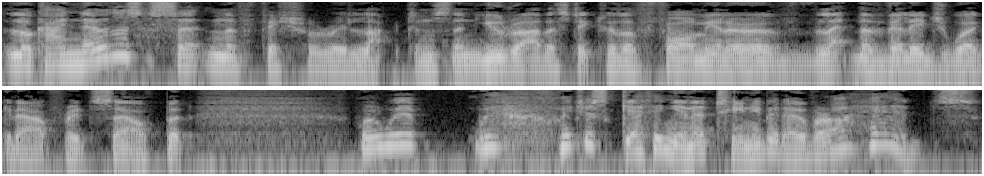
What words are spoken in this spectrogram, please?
Look, I know there's a certain official reluctance, and you'd rather stick to the formula of let the village work it out for itself, but, well, we're, we're, we're just getting in a teeny bit over our heads.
